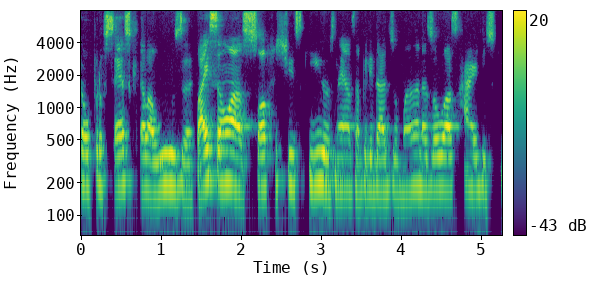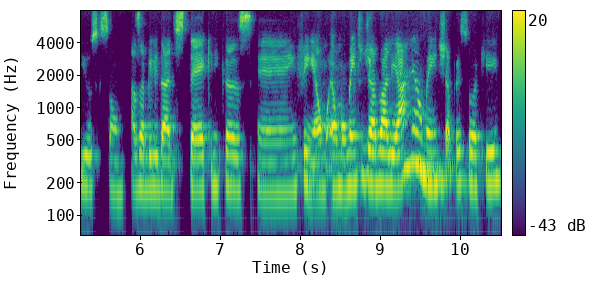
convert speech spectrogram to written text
é o processo que ela usa, quais são as soft skills, né, as habilidades humanas, ou as hard skills, que são as habilidades técnicas, é, enfim, é um, é um momento de avaliar realmente a pessoa que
